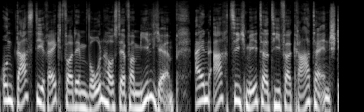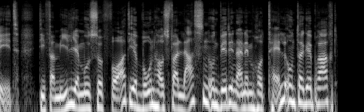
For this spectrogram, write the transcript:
und das direkt vor dem Wohnhaus der Familie. Ein 80 Meter tiefer Krater entsteht. Die Familie muss sofort ihr Wohnhaus verlassen und wird in einem Hotel untergebracht.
